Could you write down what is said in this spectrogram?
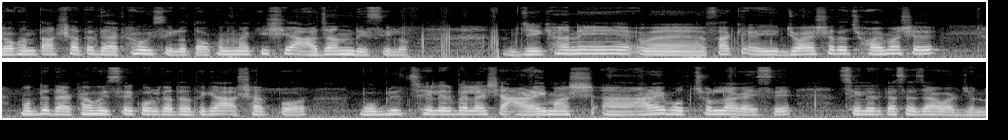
যখন তার সাথে দেখা হয়েছিল, তখন নাকি সে আজান দিছিল যেখানে সাকিব জয়ের সাথে ছয় মাসে মধ্যে দেখা হয়েছে কলকাতা থেকে আসার পর। বুবলির ছেলের বেলায় সে আড়াই মাস আড়াই বছর লাগাইছে ছেলের কাছে যাওয়ার জন্য।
